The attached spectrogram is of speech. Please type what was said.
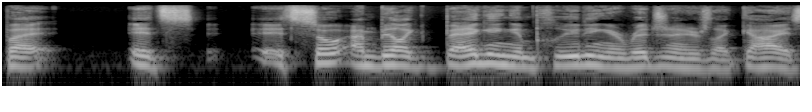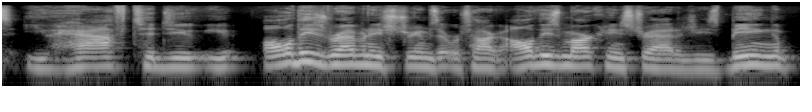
But it's it's so I'm like begging and pleading originators like guys you have to do you, all these revenue streams that we're talking all these marketing strategies being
